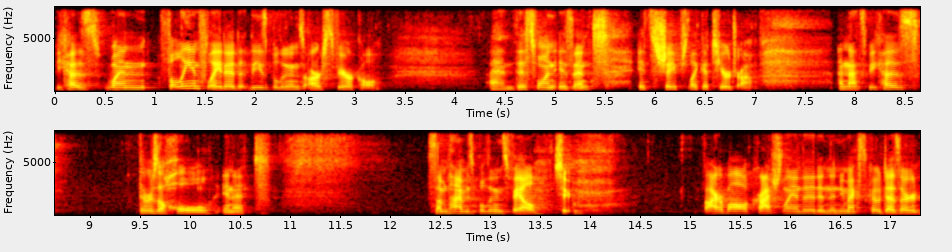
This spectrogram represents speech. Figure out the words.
Because when fully inflated, these balloons are spherical. And this one isn't. It's shaped like a teardrop. And that's because there's a hole in it. Sometimes balloons fail too. Fireball crash landed in the New Mexico desert,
